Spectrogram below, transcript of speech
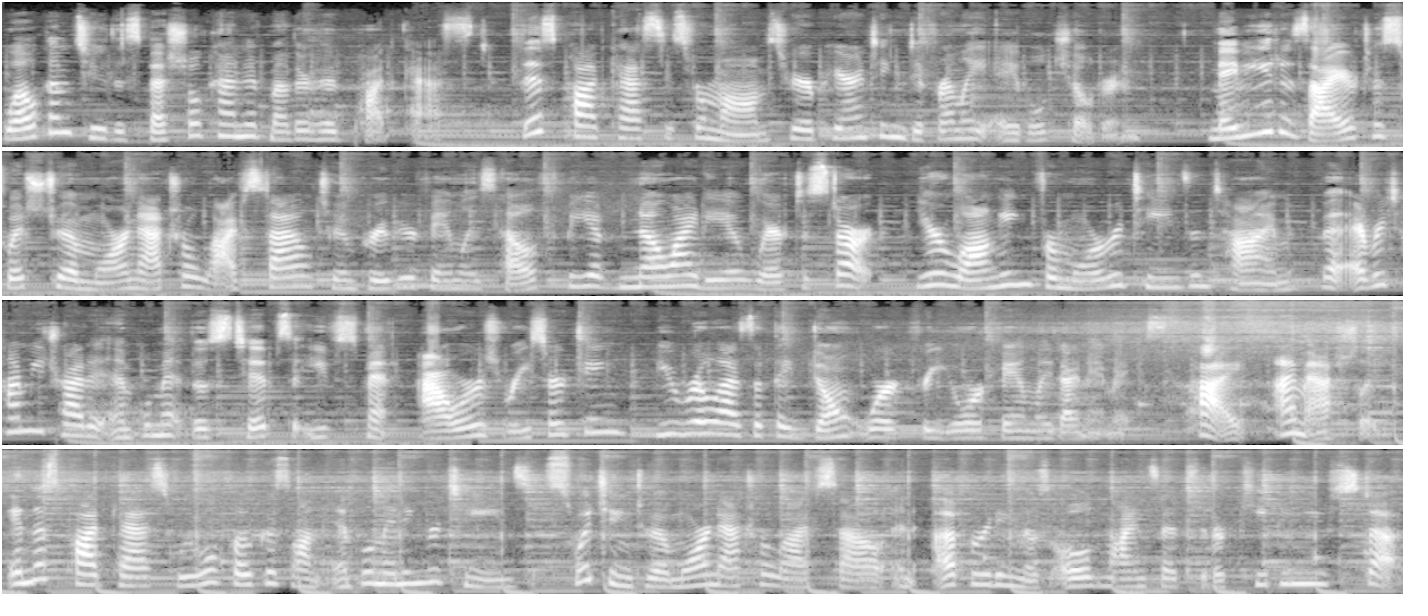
Welcome to the Special Kind of Motherhood podcast. This podcast is for moms who are parenting differently able children. Maybe you desire to switch to a more natural lifestyle to improve your family's health, but you have no idea where to start. You're longing for more routines and time, but every time you try to implement those tips that you've spent hours researching, you realize that they don't work for your family dynamics. Hi, I'm Ashley. In this podcast, we will focus on implementing routines, switching to a more natural lifestyle, and uprooting those old mindsets that are keeping you stuck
